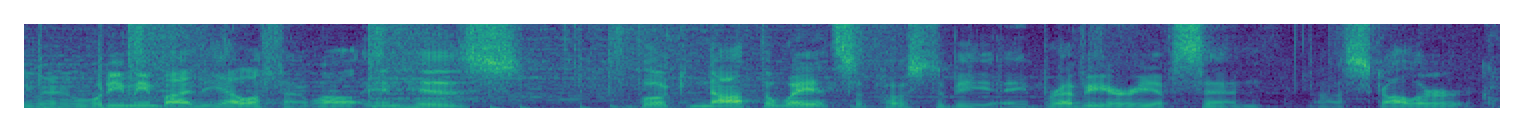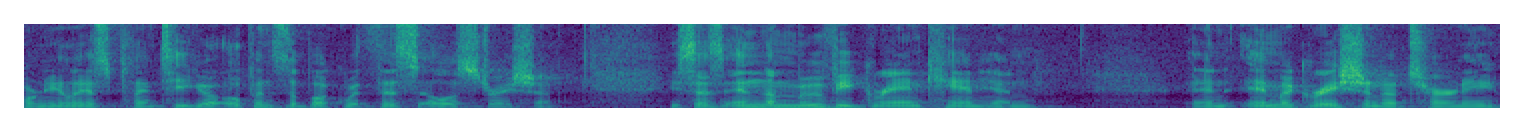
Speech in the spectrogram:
You go, what do you mean by the elephant? Well, in his book, Not the Way It's Supposed to Be, A Breviary of Sin, uh, scholar Cornelius Plantinga opens the book with this illustration. He says, In the movie Grand Canyon, an immigration attorney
